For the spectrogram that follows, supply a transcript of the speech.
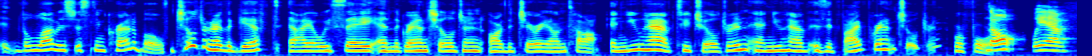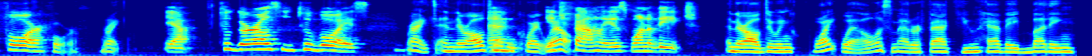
the love is just incredible. Children are the gift, I always say, and the grandchildren are the cherry on top. And you have two children and you have, is it five grandchildren or four? no, we have four. Four, right. Yeah, two girls and two boys. Right. And they're all doing And quite well. each family is one of each. And they're all doing quite well. As a matter of fact, you have a budding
